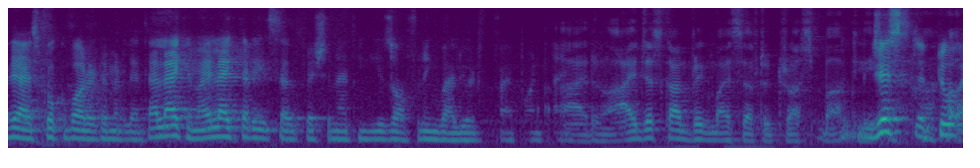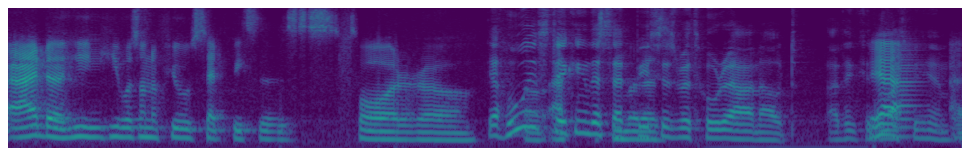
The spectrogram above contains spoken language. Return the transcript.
Yeah, I spoke about it at length. I like him. I like that he's selfish, and I think he's offering value at five point nine. I don't know. I just can't bring myself to trust Barkley. Just to add, uh, he he was on a few set pieces for. Uh, yeah, who is uh, taking the set pieces with Hourihane out? I think it yeah, must be him. Uh,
